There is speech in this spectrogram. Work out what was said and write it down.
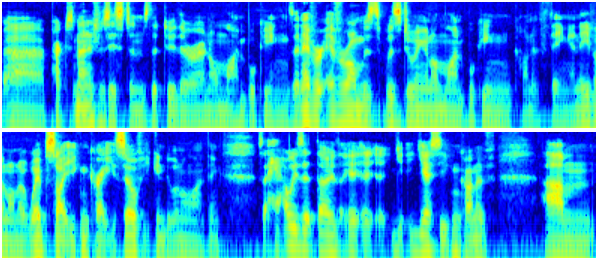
Uh, practice management systems that do their own online bookings, and ever, everyone was was doing an online booking kind of thing. And even on a website, you can create yourself. You can do an online thing. So how is it though? that- it- it- yes, you can kind of um,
